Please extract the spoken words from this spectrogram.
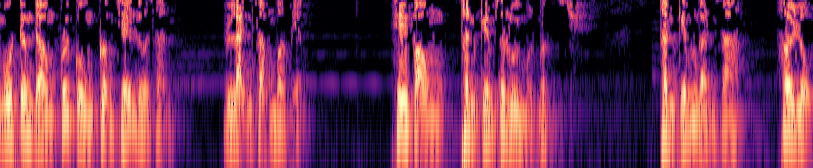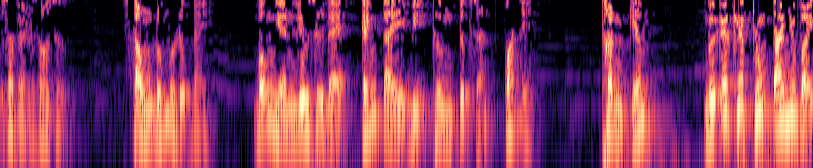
Ngô Tương Đồng cuối cùng cưỡng chế lửa giận, Lạnh giọng mở miệng. Hy vọng thân kiếm sẽ lui một bước. Thân kiếm gần ra, Hơi lộ ra vẻ do dự. Xong đúng một lúc này, Bỗng nhiên Lưu Sư Đệ cánh tay bị thương tức giận quát lên. Thần kiếm, Người ức hiếp chúng ta như vậy,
